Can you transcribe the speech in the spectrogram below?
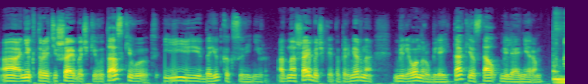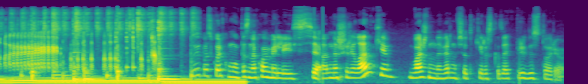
а, некоторые эти шайбочки вытаскивают и дают как сувениры. Одна шайбочка это примерно миллион рублей. Так я стал миллионером. Ну и поскольку мы познакомились э, на Шри-Ланке, важно, наверное, все-таки рассказать предысторию.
